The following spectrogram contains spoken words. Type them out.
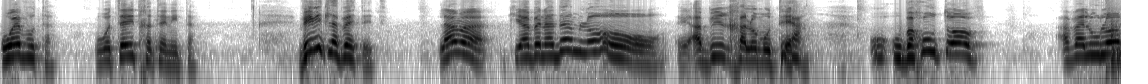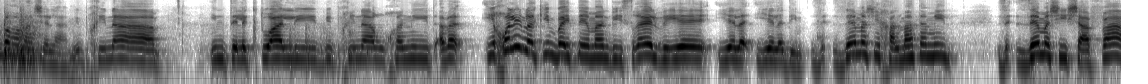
הוא אוהב אותה, הוא רוצה להתחתן איתה. והיא מתלבטת. למה? כי הבן אדם לא אביר חלומותיה. הוא, הוא בחור טוב, אבל הוא לא ברמה שלה, מבחינה אינטלקטואלית, מבחינה רוחנית, אבל יכולים להקים בית נאמן בישראל ויהיה יל, ילדים. זה, זה מה שהיא חלמה תמיד? זה, זה מה שהיא שאפה?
